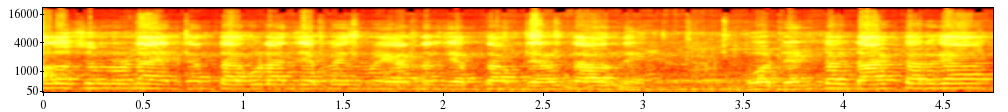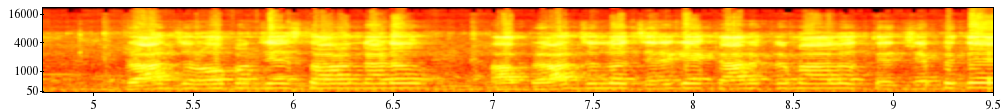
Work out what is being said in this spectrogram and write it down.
ఆలోచనలు ఉన్నాయి ఇంకంతా కూడా అని చెప్పేసి మీ అందరూ చెప్తాం జరుగుతూ ఉంది. ఓ డెంటల్ డాక్టర్గా బ్రాంచ్ ఓపెన్ చేస్తా ఉన్నాడు. ఆ బ్రాంచ్లో జరిగే కార్యక్రమాలు చెప్పితే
